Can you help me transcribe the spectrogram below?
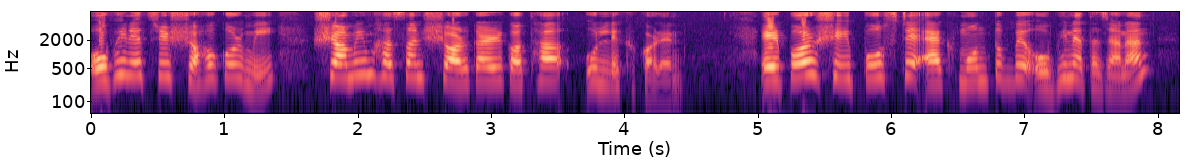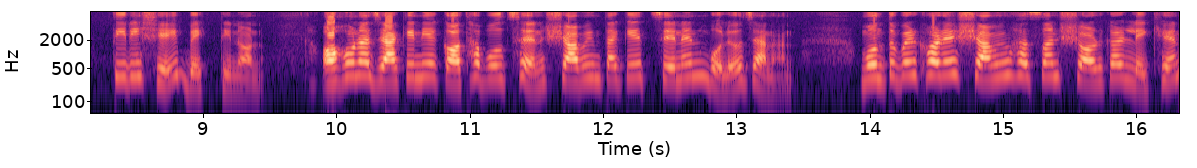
অভিনেত্রীর সহকর্মী শামীম হাসান সরকারের কথা উল্লেখ করেন। এরপর সেই পোস্টে এক মন্তব্যে অভিনেতা জানান, তিনি সেই ব্যক্তি নন। অহনা যাকে নিয়ে কথা বলছেন, শামীম তাকে চেনেন বলেও জানান। মন্তব্যের ঘরে শামীম হাসান সরকার লেখেন,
